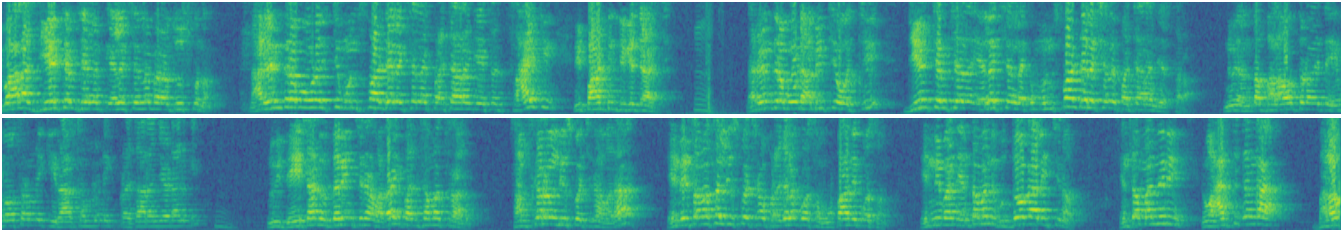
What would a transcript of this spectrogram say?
ఇవాళ జిహెచ్ఎంసీ ఎలక్షన్లో మనం చూసుకున్నాం నరేంద్ర మోడీ వచ్చి మున్సిపాలిటీ ఎలక్షన్లకు ప్రచారం చేసే స్థాయికి ఈ పార్టీ దిగజార్చి. నరేంద్ర మోడీ అమిత్ షా వచ్చి జిహెచ్ఎంసీ ఎలక్షన్లకు మున్సిపాలిటీ ఎలక్షన్లకు ప్రచారం చేస్తారా? నువ్వు ఎంత బలవంతుడు అయితే ఏం అవసరం నీకు ఈ రాష్ట్రంలో నీకు ప్రచారం చేయడానికి? నువ్వు ఈ దేశాన్ని ఉద్ధరించినావు? కదా ఈ పది సంవత్సరాలు. సంస్కరణలు తీసుకొచ్చినావు? కదా ఎన్ని సమస్యలు తీసుకొచ్చినావు ప్రజల కోసం ఉపాధి కోసం? ఎన్ని మంది ఎంతమంది ఉద్యోగాలు ఇచ్చినావు? ఎంతమందిని నువ్వు ఆర్థికంగా బలవ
